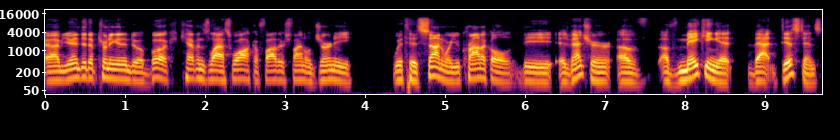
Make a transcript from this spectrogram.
um, you ended up turning it into a book, Kevin's Last Walk: A Father's Final Journey with his son, where you chronicle the adventure of of making it that distance.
